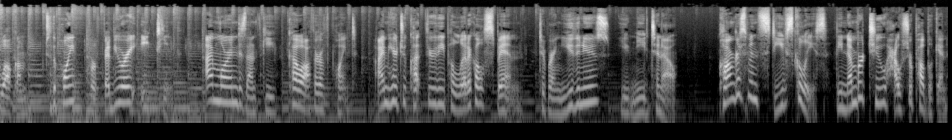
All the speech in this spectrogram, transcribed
Welcome to The Point for February 18th. I'm Lauren Dezenski, co author of The Point. I'm here to cut through the political spin to bring you the news you need to know. Congressman Steve Scalise, the number two House Republican,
